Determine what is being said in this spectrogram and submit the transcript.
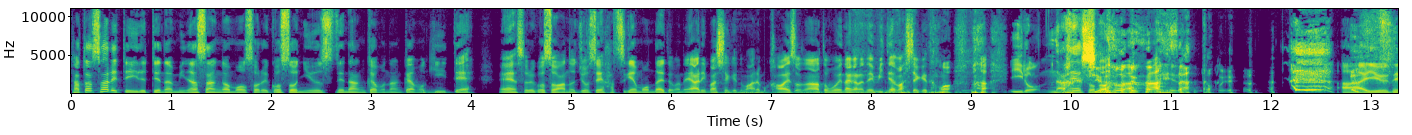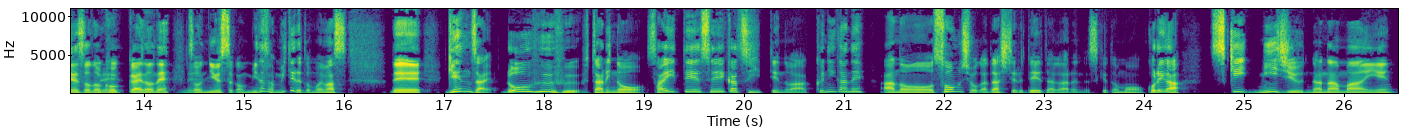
立たされているっていうのは皆さんがもうそれこそニュースで何回も何回も聞いて、えーそれこそあの女性発言問題とかね、ありましたけども、あれもかわいそうだなと思いながらね、見てましたけども、まあ、いろんなね、その、ああいうね、そのね国会のね、ねそのニュースとかも皆さん見てると思います。で、現在、老夫婦二人の最低生活費っていうのは、国がね、あの、総務省が出してるデータがあるんですけども、これが月27万円。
